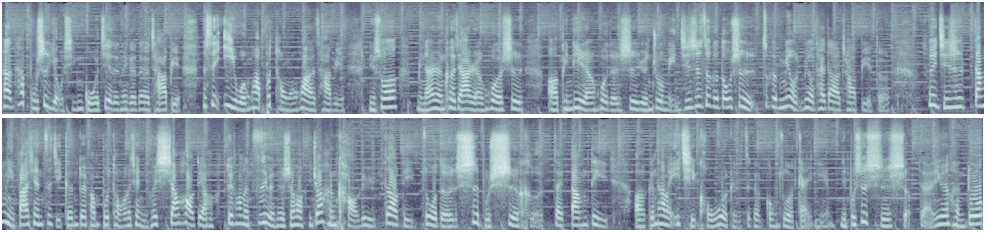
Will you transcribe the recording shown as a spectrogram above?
它它不是有形国界的那个那个差别，那是文化不同文化的差别。你说闽南人、客家人，或者是呃平地人，或者是原住民，其实这个都是这个没有没有太大的差别的。所以其实当你发现自己跟对方不同，而且你会消耗掉对方的资源的时候，你就要很考虑到底做的适不适合在当地呃跟他们一起 co work 的这个工作的概念。你不是施舍的，因为很多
